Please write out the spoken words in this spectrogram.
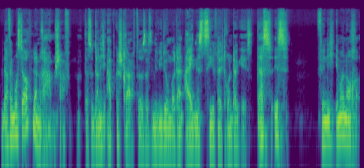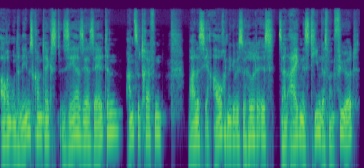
Und dafür musst du auch wieder einen Rahmen schaffen, dass du da nicht abgestraft wirst als Individuum, weil dein eigenes Ziel vielleicht runtergehst. Das ist finde ich immer noch auch im Unternehmenskontext sehr, sehr selten anzutreffen, weil es ja auch eine gewisse Hürde ist, sein eigenes Team, das man führt,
